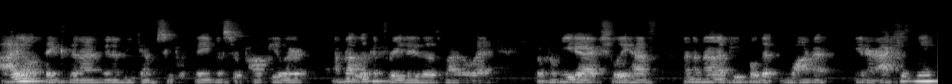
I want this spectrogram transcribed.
I don't think that I'm going to become super famous or popular. I'm not looking for either of those, by the way. But for me to actually have an amount of people that want to interact with me,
